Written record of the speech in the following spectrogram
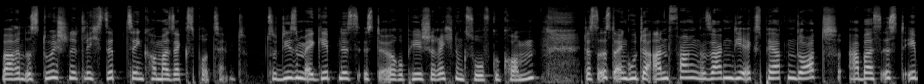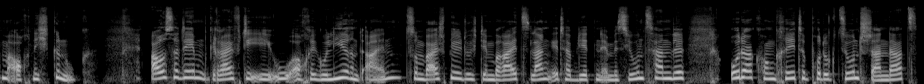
waren es durchschnittlich 17,6 Prozent. Zu diesem Ergebnis ist der Europäische Rechnungshof gekommen. Das ist ein guter Anfang, sagen die Experten dort, aber es ist eben auch nicht genug. Außerdem greift die EU auch regulierend ein, zum Beispiel durch den bereits lang etablierten Emissionshandel oder konkrete Produktionsstandards,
